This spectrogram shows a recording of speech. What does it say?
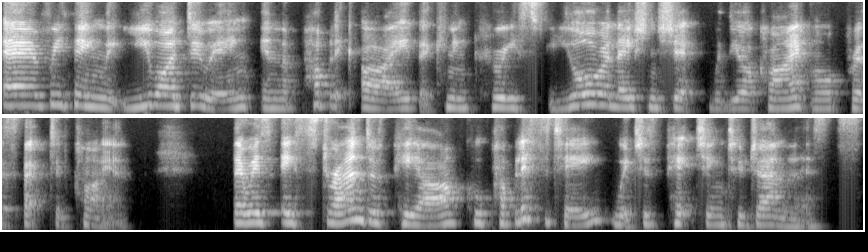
everything that you are doing in the public eye that can increase your relationship with your client or prospective client. There is a strand of PR called publicity, which is pitching to journalists.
